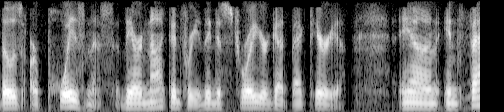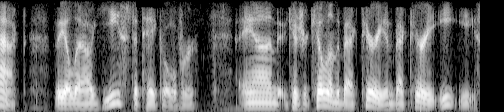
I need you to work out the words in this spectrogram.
those are poisonous. They are not good for you. They destroy your gut bacteria. And in fact, they allow yeast to take over and because you're killing the bacteria and bacteria eat yeast.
